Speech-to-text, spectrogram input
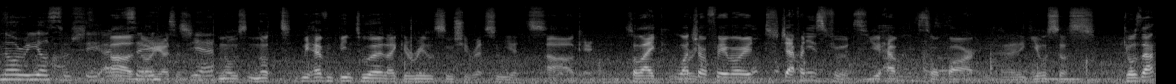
no real sushi. I would say. no real sushi. Yeah. No, not. We haven't been to a, like a real sushi restaurant yet. Ah, okay. So like, what's your favorite Japanese food you have so far? Uh, gyozas. Gyoza?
